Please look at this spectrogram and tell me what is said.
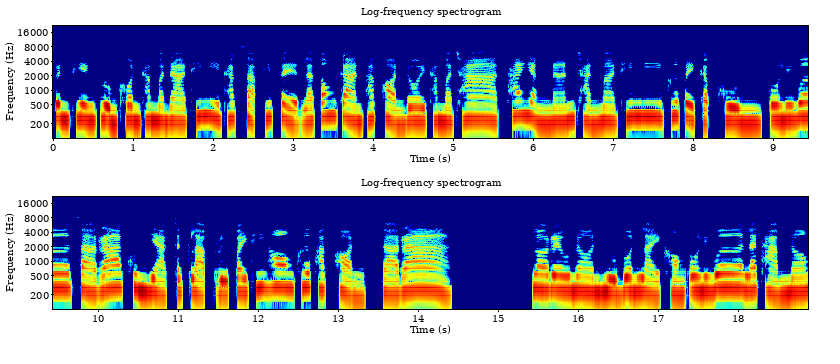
เป็นเพียงกลุ่มคนธรรมดาที่มีทักษะพิเศษและต้องการพักผ่อนโดยธรรมชาติ ถ้าอย่างนั้นฉันมาที่นี่เพื่อไปกับคุณ โอลิเวอร์ ซาร่า คุณอยากจะกลับหรือไปที่ห้องเพื่อพักผ่อน ซาร่าลอเรลนอนอยู่บนไหล่ของโอลิเวอร์และถามน้อง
